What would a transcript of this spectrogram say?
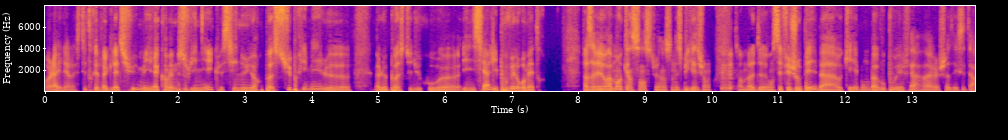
voilà, il est resté très vague là-dessus, mais il a quand même souligné que si le New York Post supprimait le, bah, le poste du coup euh, initial, il pouvait le remettre. Enfin, ça avait vraiment aucun sens tu vois, dans son explication. Mmh. En mode, on s'est fait choper, bah ok, bon, bah vous pouvez faire euh, chose, etc.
